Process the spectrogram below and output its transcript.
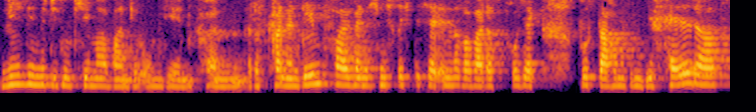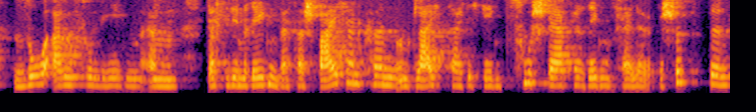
wie sie mit diesem Klimawandel umgehen können. Das kann in dem Fall, wenn ich mich richtig erinnere, war das Projekt, wo es darum ging, die Felder so anzulegen, ähm, dass sie den Regen besser speichern können und gleichzeitig gegen zu starke Regenfälle geschützt sind.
